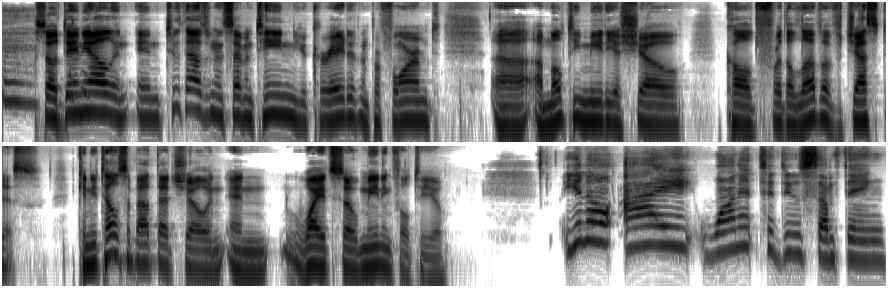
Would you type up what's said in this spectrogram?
one. so Danielle, in, in 2017, you created and performed uh, a multimedia show called For the Love of Justice. Can you tell us about that show and, and why it's so meaningful to you? You know, I wanted to do something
